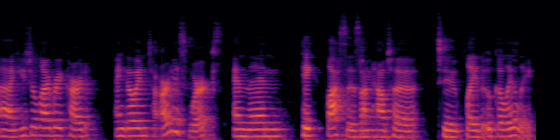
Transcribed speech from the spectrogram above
uh, use your library card and go into Artist Works and then take classes on how to, to play the ukulele.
